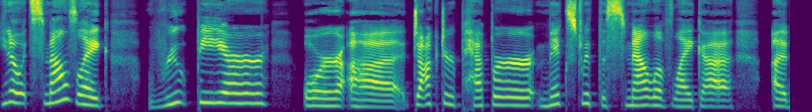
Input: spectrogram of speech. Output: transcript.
you know it smells like root beer or uh Dr Pepper mixed with the smell of like a a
